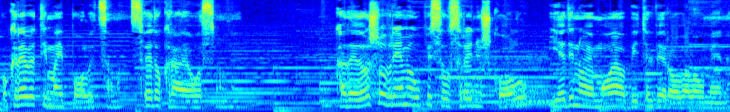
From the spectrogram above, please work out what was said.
po krevetima i policama, sve do kraja osnovne. Kada je došlo vrijeme upisa u srednju školu, jedino je moja obitelj vjerovala u mene.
